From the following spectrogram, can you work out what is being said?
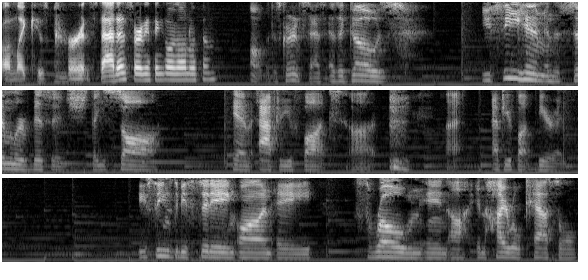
on like his current status or anything going on with him? Oh, with his current status, as it goes, you see him in the similar visage that you saw him after you fought, uh, uh, after you fought Viren. He seems to be sitting on a throne in uh, in Hyrule Castle,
